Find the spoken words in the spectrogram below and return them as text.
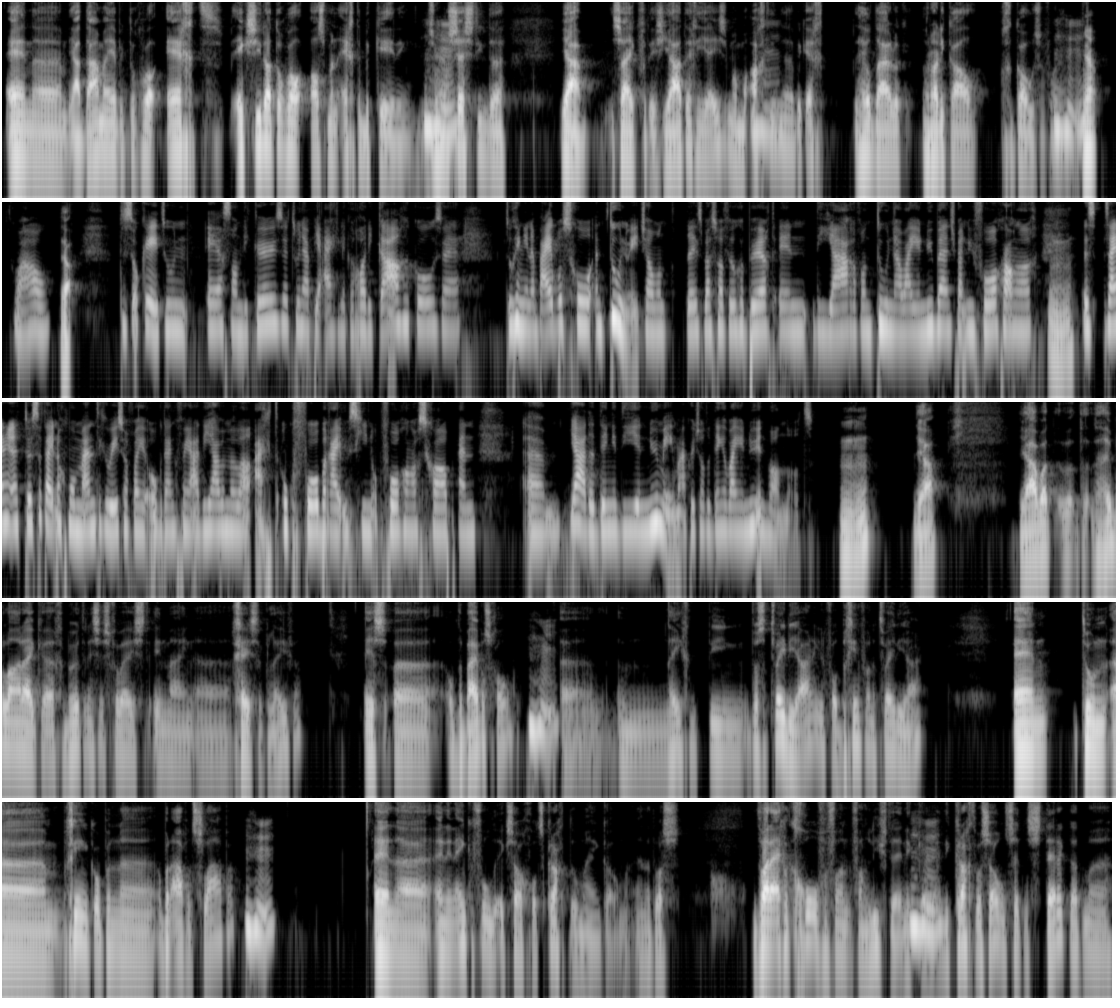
En ehm, ja, daarmee heb ik toch wel echt, ik zie dat toch wel als mijn echte bekering. Dus op Mhm. mijn zestiende, ja, zei ik voor het eerst ja tegen Jezus. Maar op mijn Mhm. achttiende heb ik echt heel duidelijk radicaal gekozen voor hem. Mhm. Ja. Wauw. Ja. Dus oké, toen eerst dan die keuze, toen heb je eigenlijk radicaal gekozen. Toen ging je naar bijbelschool en toen, weet je wel, want er is best wel veel gebeurd in die jaren van toen naar waar je nu bent. Je bent nu voorganger. Mhm. Dus zijn er in de tussentijd nog momenten geweest waarvan je ook denkt van ja, die hebben me wel echt ook voorbereid misschien op voorgangerschap en ehm, ja, de dingen die je nu meemaakt, weet je wel, de dingen waar je nu in wandelt. Mhm. Ja. Ja, wat, wat een heel belangrijke eh, gebeurtenis is geweest in mijn eh, geestelijk leven, is eh, op de Bijbelschool. Eh, een 19, het was het tweede jaar, in ieder geval het begin van het tweede jaar. En toen ehm, ging ik op een, eh, op een avond slapen. Mhm. En, eh, en in één keer voelde ik zo Gods kracht door me heen komen. En dat was, het waren eigenlijk golven van, van liefde. En ik, Mhm. eh, die kracht was zo ontzettend sterk dat me,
